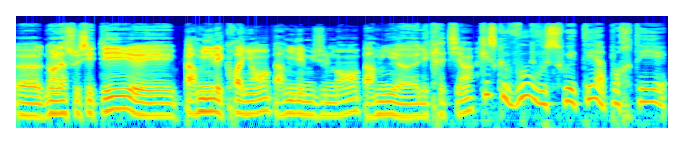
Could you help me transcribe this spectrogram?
dans la société, et parmi les croyants, parmi les musulmans, parmi les chrétiens. Qu'est-ce que vous, vous souhaitez apporter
